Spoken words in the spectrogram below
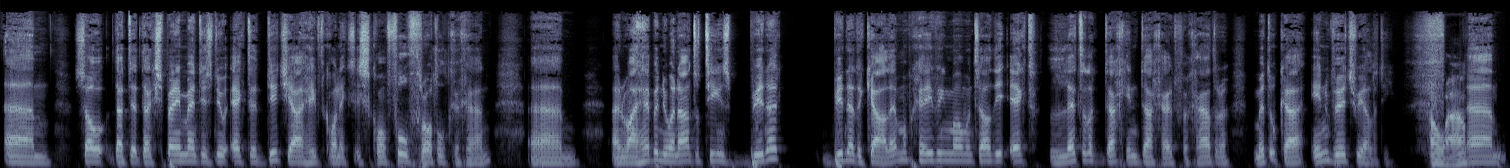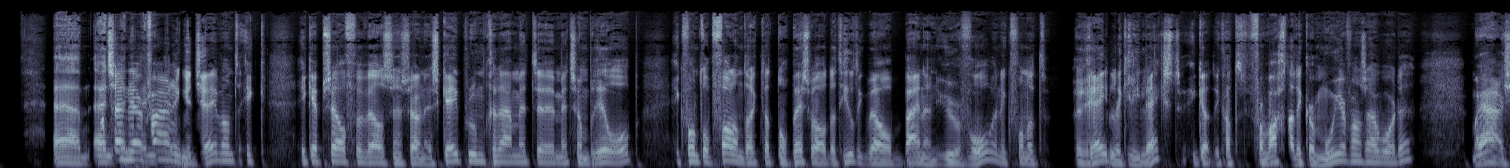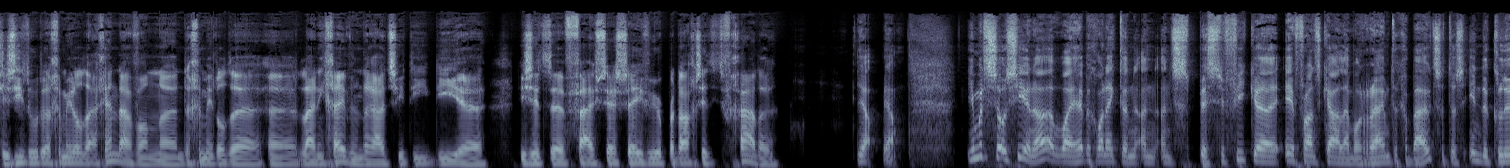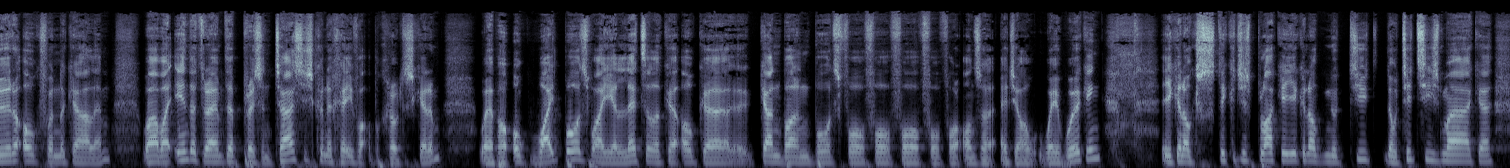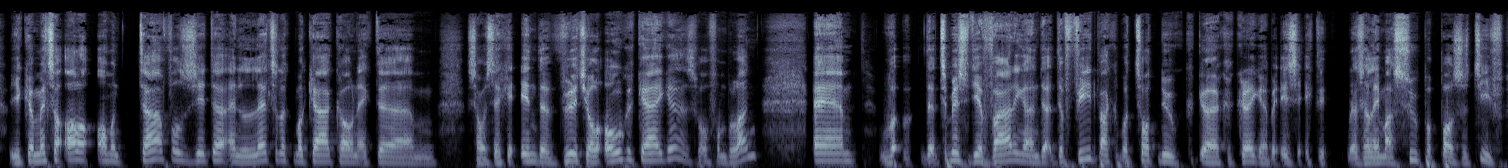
Um, so dat het experiment is nu echt, dit jaar heeft gewoon, is gewoon full throttle gegaan. Um, en wij hebben nu een aantal teams binnen, binnen de KLM-omgeving momenteel, die echt letterlijk dag in dag uit vergaderen met elkaar in virtuality. Oh, wow. Um, Um, Wat zijn de ervaringen, Jay? Want ik, ik heb zelf wel eens zo'n escape room gedaan met, uh, met zo'n bril op. Ik vond het opvallend dat ik dat nog best wel, dat hield ik wel bijna een uur vol. En ik vond het redelijk relaxed. Ik had, ik had verwacht dat ik er moeier van zou worden. Maar ja, als je ziet hoe de gemiddelde agenda van uh, de gemiddelde uh, leidinggevende eruit ziet, die, die, die zit vijf, zes, zeven uur per dag zit te vergaderen. Ja, ja. Je moet het zo zien. Hè? Wij hebben gewoon echt een, een, een specifieke Air France KLM ruimte gebouwd. Dus in de kleuren ook van de KLM. Waar wij in dat ruimte presentaties kunnen geven op een grote scherm. We hebben ook whiteboards waar je letterlijk ook uh, Kanban boards voor, voor, voor, voor, voor onze agile way of working. Je kan ook stickertjes plakken. Je kan ook notities maken. Je kan met z'n allen om een tafel zitten en letterlijk elkaar gewoon echt, um, zou zeggen, in de virtual ogen kijken. Dat is wel van belang. Um, de, tenminste, die ervaring en de, feedback wat we tot nu uh, gekregen hebben, is, is alleen maar super positief.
